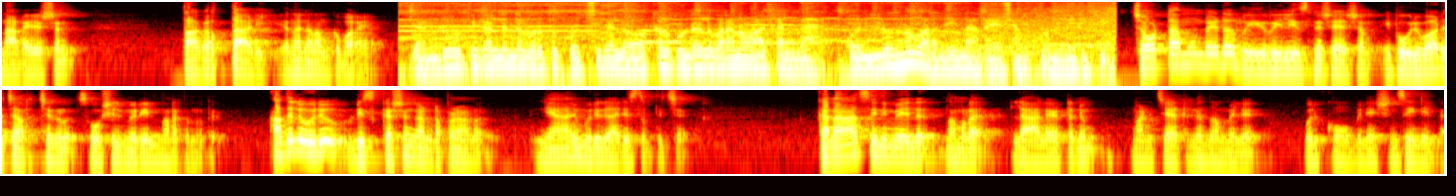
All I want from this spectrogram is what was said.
നടേശൻ തകർത്താടി എന്ന് തന്നെ നമുക്ക് പറയാം. രണ്ടു കുപ്പി കള്ളിന്റെ പുറത്ത് കൊച്ചിയിലെ ലോക്കൽ കുണ്ടകൾ പറയണ വാക്കല്ല. കൊല്ലുന്നു പറഞ്ഞ് നടേശൻ നടേശം കൊന്നിരിക്കും. ചോട്ടാ മുംബൈയുടെ റീ റിലീസിന് ശേഷം ഇപ്പോൾ ഒരുപാട് ചർച്ചകൾ സോഷ്യൽ മീഡിയയിൽ നടക്കുന്നുണ്ട്. അതിലൊരു ഡിസ്കഷൻ കണ്ടപ്പോഴാണ് ഞാനും ഒരു കാര്യം ശ്രദ്ധിച്ചത്. കാരണം ആ സിനിമയിൽ നമ്മുടെ ലാലേട്ടനും മണിച്ചേട്ടനും തമ്മിൽ ഒരു കോമ്പിനേഷൻ സീനില്ല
